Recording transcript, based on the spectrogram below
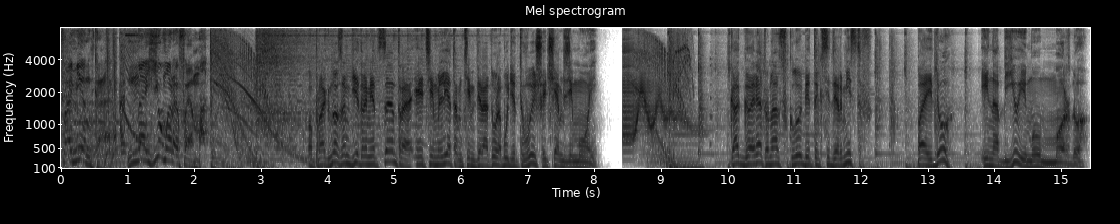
Фоменко на Юмор ФМ. По прогнозам гидрометцентра, этим летом температура будет выше, чем зимой. Как говорят у нас в клубе таксидермистов, пойду и набью ему морду.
